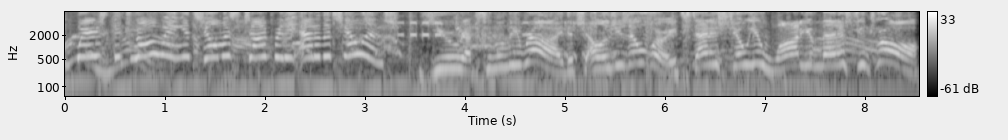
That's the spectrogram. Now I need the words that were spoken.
Where's the drawing? It's almost time for the end of the challenge. You're absolutely right. The challenge is over. It's time to show you what you've managed to draw.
